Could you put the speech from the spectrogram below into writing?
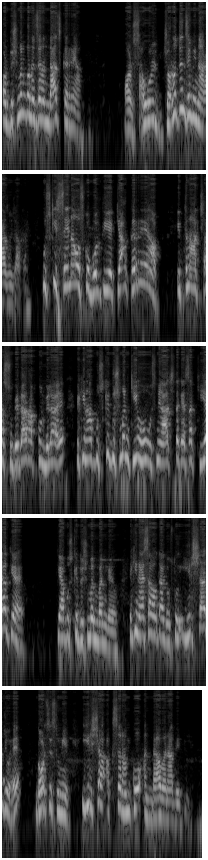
और दुश्मन को नजरअंदाज कर रहे हैं आप। और साउल जोनाथन से भी नाराज़ हो जाता है। उसकी सेना उसको बोलती है, क्या कर रहे हैं आप? इतना अच्छा सूबेदार आपको मिला है, लेकिन आप उसके दुश्मन क्यों हो? उसने आज तक ऐसा किया क्या है कि आप उसके दुश्मन बन गए हो? लेकिन ऐसा होता है दोस्तों ईर्षा जो है, गौर से सुनिए ईर्षा अक्सर हमको अंधा बना देती है।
